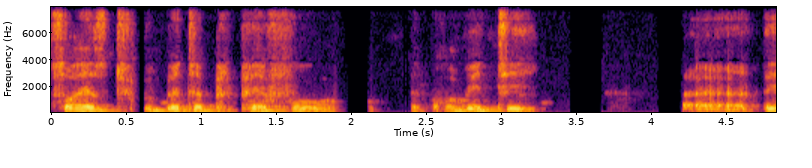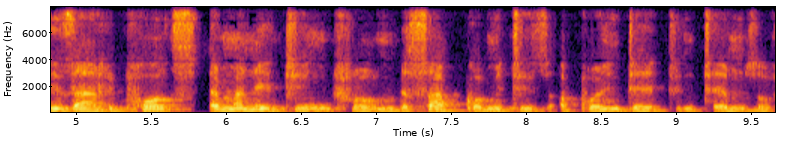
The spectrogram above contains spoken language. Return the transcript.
so as to better prepare for the committee. Uh, these are reports emanating from the subcommittees appointed in terms of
